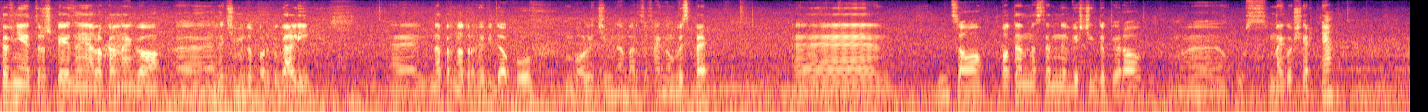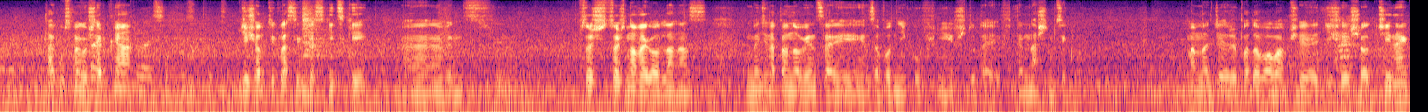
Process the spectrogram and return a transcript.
Pewnie troszkę jedzenia lokalnego. E, Lecimy do Portugalii. E, Na pewno trochę widoków, bo lecimy na bardzo fajną wyspę. E, Co? Potem następny wyścig dopiero e, 8 sierpnia. Tak, 8 sierpnia. Klasy, klasy. 10 klasyk Beskidzki, więc coś, coś nowego dla nas. Będzie na pewno więcej zawodników niż tutaj w tym naszym cyklu. Mam nadzieję, że podobał Wam się dzisiejszy odcinek.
